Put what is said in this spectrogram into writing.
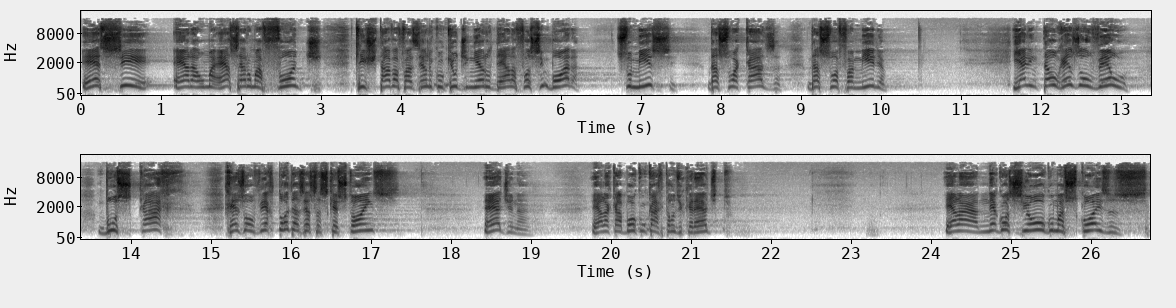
esse era uma, essa era uma fonte que estava fazendo com que o dinheiro dela fosse embora, sumisse da sua casa, da sua família. E ela então resolveu buscar resolver todas essas questões. Edna, ela acabou com o cartão de crédito. Ela negociou algumas coisas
